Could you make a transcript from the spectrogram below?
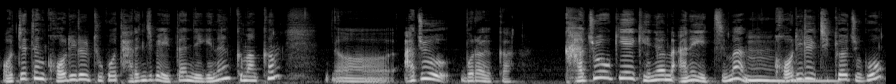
어쨌든 거리를 두고 다른 집에 있다는 얘기는 그만큼 어 아주 뭐랄까 가족의 개념 안에 있지만 음. 거리를 지켜주고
